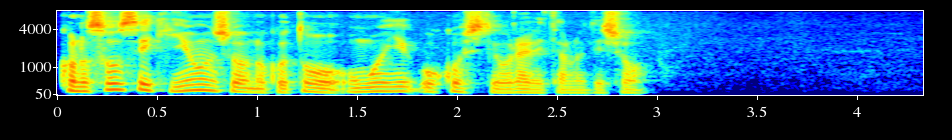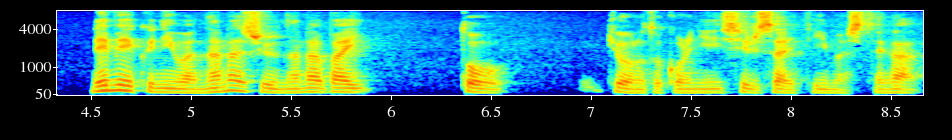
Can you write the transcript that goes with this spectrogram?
この創世記4章のことを思い起こしておられたのでしょう。レメクには77倍と今日のところに記されていましたが、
